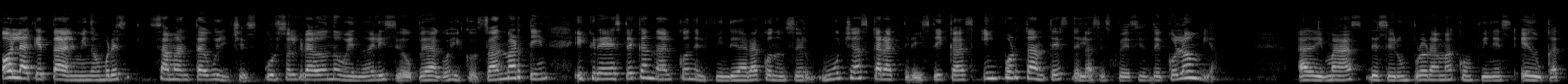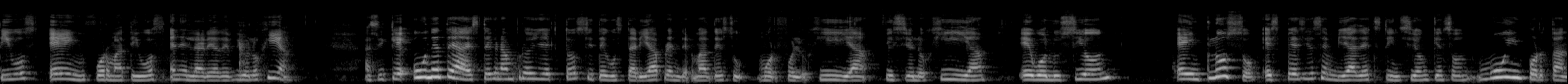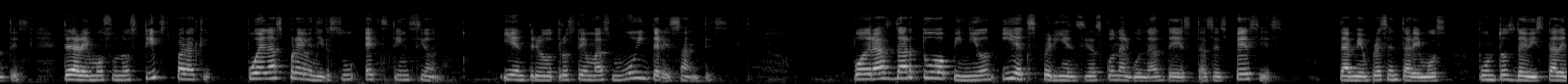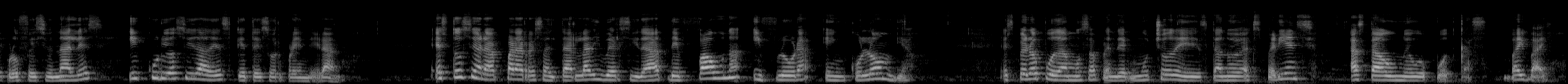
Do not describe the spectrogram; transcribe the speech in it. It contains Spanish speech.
Hola, ¿qué tal? Mi nombre es Samantha Wilches, curso el grado noveno del Liceo Pedagógico San Martín y creé este canal con el fin de dar a conocer muchas características importantes de las especies de Colombia, además de ser un programa con fines educativos e informativos en el área de biología. Así que únete a este gran proyecto si te gustaría aprender más de su morfología, fisiología, evolución e incluso especies en vía de extinción que son muy importantes. Te daremos unos tips para que puedas prevenir su extinción y entre otros temas muy interesantes. Podrás dar tu opinión y experiencias con algunas de estas especies. También presentaremos puntos de vista de profesionales y curiosidades que te sorprenderán. Esto se hará para resaltar la diversidad de fauna y flora en Colombia. Espero podamos aprender mucho de esta nueva experiencia. Hasta un nuevo podcast. Bye bye.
